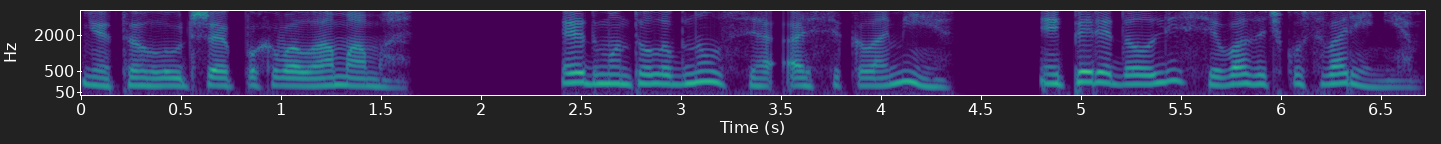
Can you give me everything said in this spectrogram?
«Это лучшая похвала, мама». Эдмонд улыбнулся Асе Коломии и передал Лисе вазочку с вареньем.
